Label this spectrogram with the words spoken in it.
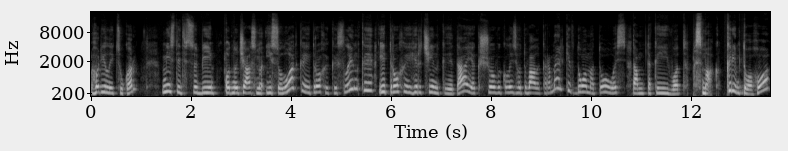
горілий цукор. Містить в собі одночасно і солодке, і трохи кислинки, і трохи гірчинки. Та? Якщо ви колись готували карамельки вдома, то ось там такий от смак. Крім того,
